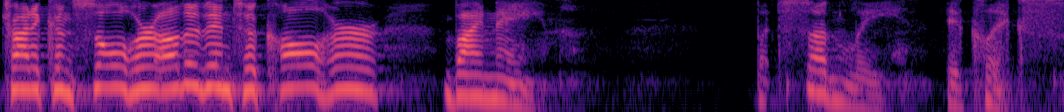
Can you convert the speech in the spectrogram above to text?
try to console her other than to call her by name. But suddenly it clicks.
